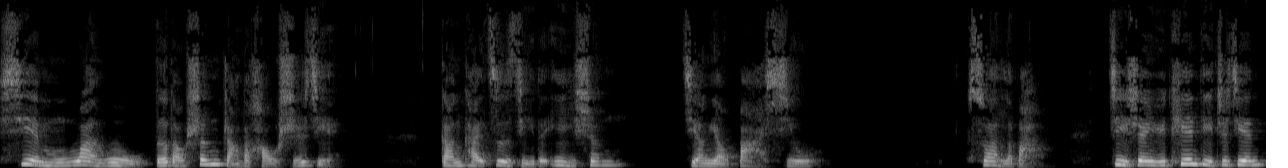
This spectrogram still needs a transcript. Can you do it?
羡慕万物得到生长的好时节，感慨自己的一生将要罢休。算了吧，寄身于天地之间，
